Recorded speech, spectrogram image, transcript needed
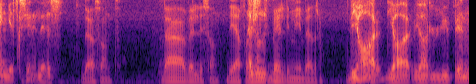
engelske serien deres. Det er sant. Det er veldig sant. De er er faktisk sånn- veldig mye bedre. Vi har, har, vi har Lupin,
